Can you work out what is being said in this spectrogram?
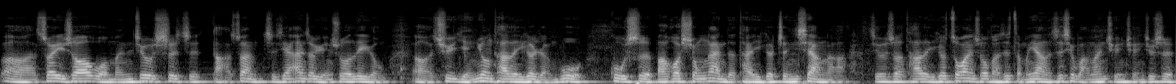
呃，所以说我们就是只打算直接按照原书的内容，呃，去沿用他的一个人物故事，包括凶案的他一个真相啊，就是说他的一个作案手法是怎么样的，这些完完全全就是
